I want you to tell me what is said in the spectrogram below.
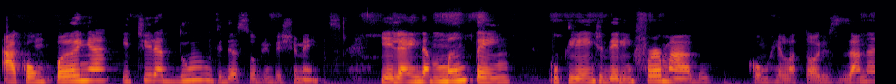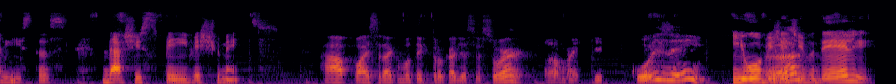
acompanha e tira dúvidas sobre investimentos. E ele ainda mantém o cliente dele informado com relatórios analistas da XP Investimentos. Rapaz, será que eu vou ter que trocar de assessor? Ah, mas que coisa, hein? E o objetivo Hã? dele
